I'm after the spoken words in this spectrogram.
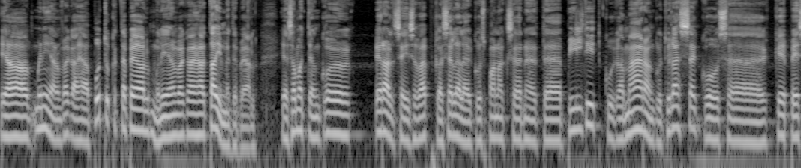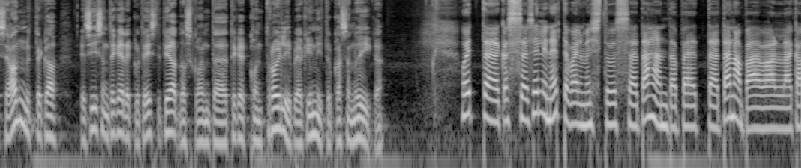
ja mõni on väga hea putukate peal, mõni on väga hea taimede peal ja samuti on eraldiseisev äpp ka sellele, kus pannakse need äh, pildid kui ka määrangud ülesse koos äh, GPS-i andmetega ja siis on tegelikult Eesti teadlaskond äh, tegelikult kontrollib ja kinnitab, kas see on õige Ott, kas selline ettevalmistus tähendab, et tänapäeval ka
